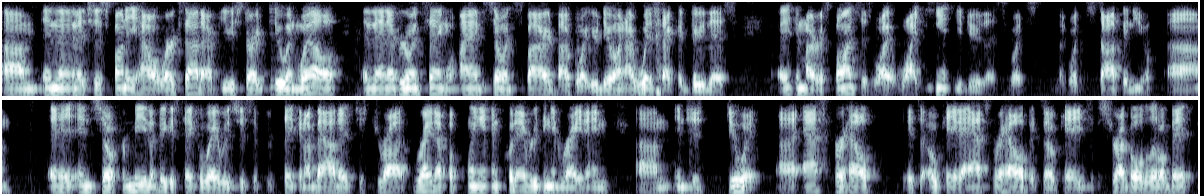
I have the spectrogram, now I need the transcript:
Um, and then it's just funny how it works out after you start doing well, and then everyone's saying, well, "I am so inspired by what you're doing. I wish I could do this." And my response is, "Why? Why can't you do this? What's like what's stopping you?" Um, and so for me, the biggest takeaway was just if you're thinking about it, just draw, write up a plan, put everything in writing, um, and just do it. Uh, ask for help. It's okay to ask for help. It's okay to struggle a little bit.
